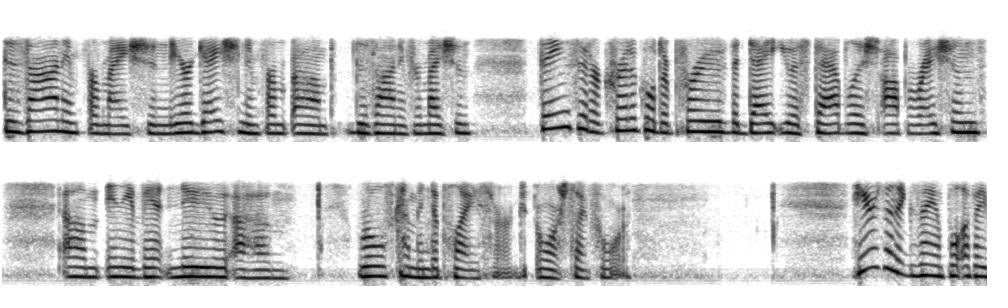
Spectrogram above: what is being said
design information, irrigation inform, um, design information, things that are critical to prove the date you established operations um, in the event new um, rules come into place or, or so forth. Here's an example of a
